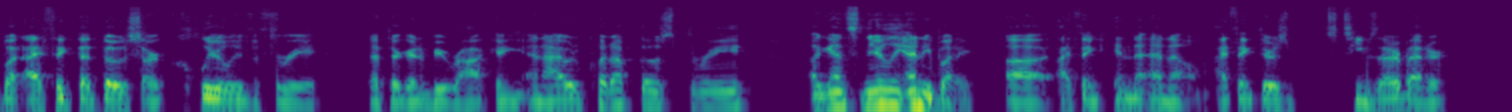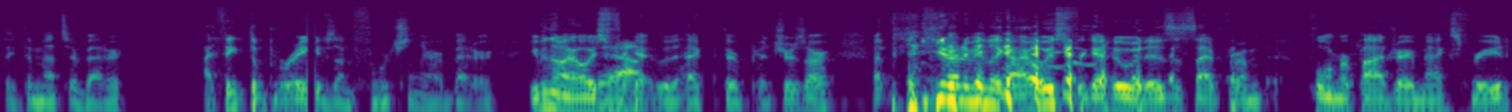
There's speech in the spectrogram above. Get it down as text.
But I think that those are clearly the three that they're going to be rocking. And I would put up those three against nearly anybody. Uh, I think in the NL. I think there's teams that are better. I think the Mets are better. I think the Braves, unfortunately, are better. Even though I always yeah. forget who the heck their pitchers are. you know what I mean? Like I always forget who it is, aside from former Padre Max Fried.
